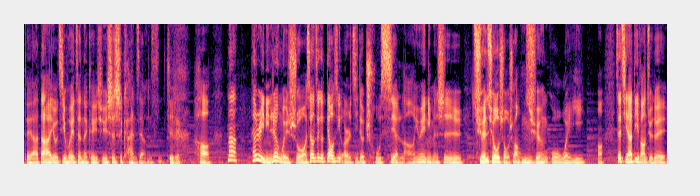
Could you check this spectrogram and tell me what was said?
对啊，大家有机会真的可以去试试看这样子。谢谢。好，那 Henry，您认为说像这个调性耳机的出现了，因为你们是全球首创，嗯全国唯一啊，在其他地方绝对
